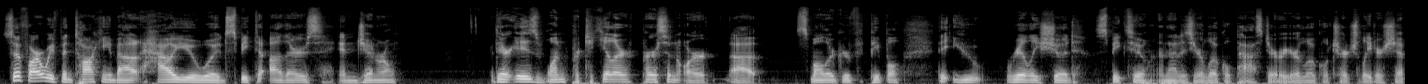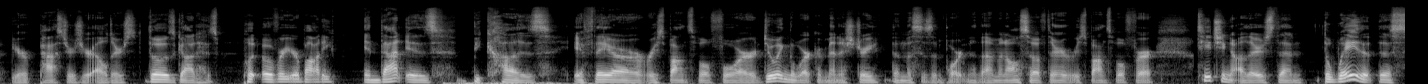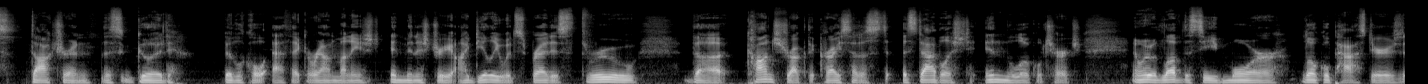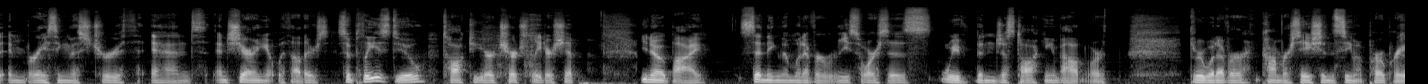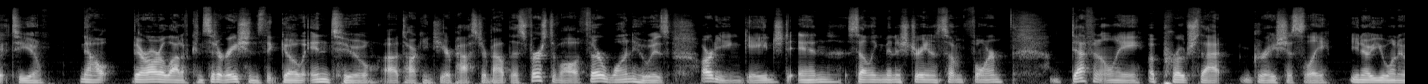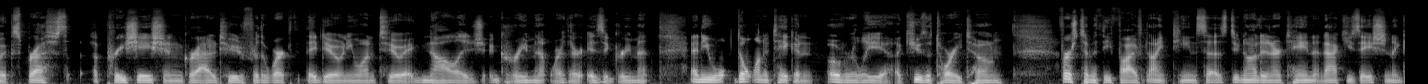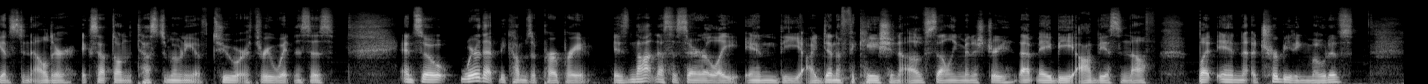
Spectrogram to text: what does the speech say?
So far, we've been talking about how you would speak to others in general. There is one particular person or uh, smaller group of people that you really should speak to, and that is your local pastor or your local church leadership, your pastors, your elders. Those God has put over your body. And that is because if they are responsible for doing the work of ministry, then this is important to them. And also, if they're responsible for teaching others, then the way that this doctrine, this good biblical ethic around money in ministry ideally would spread is through the construct that Christ has established in the local church. And we would love to see more local pastors embracing this truth and and sharing it with others. So please do talk to your church leadership, you know, by sending them whatever resources we've been just talking about or through whatever conversations seem appropriate to you. Now, there are a lot of considerations that go into uh, talking to your pastor about this. First of all, if they're one who is already engaged in selling ministry in some form, definitely approach that graciously. You know, you want to express appreciation, gratitude for the work that they do, and you want to acknowledge agreement where there is agreement, and you don't want to take an overly accusatory tone. 1 Timothy 5:19 says, "Do not entertain an accusation against an elder except on the testimony of two or three witnesses." And so, where that becomes appropriate is not necessarily in the identification of selling ministry. That may be obvious enough, but in attributing motives.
